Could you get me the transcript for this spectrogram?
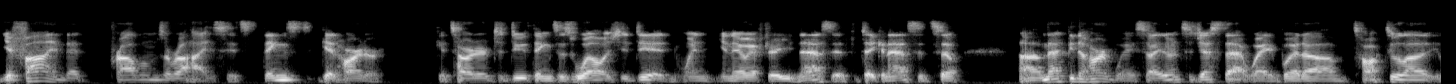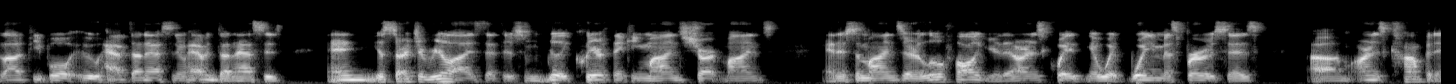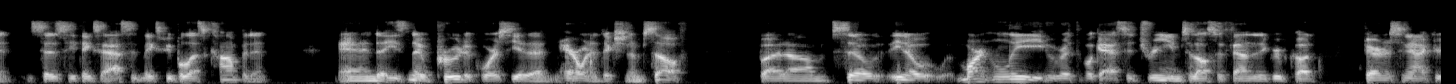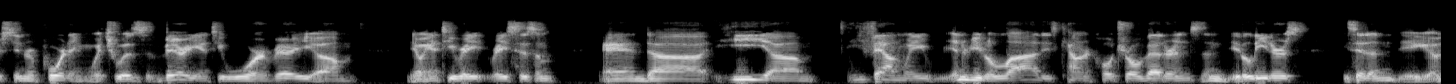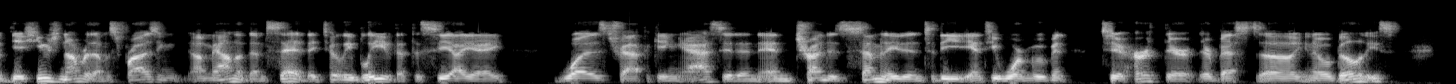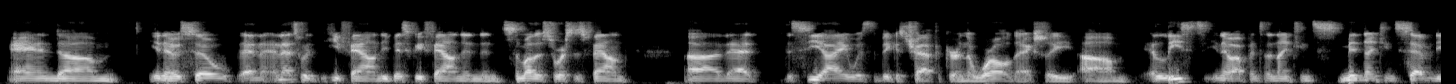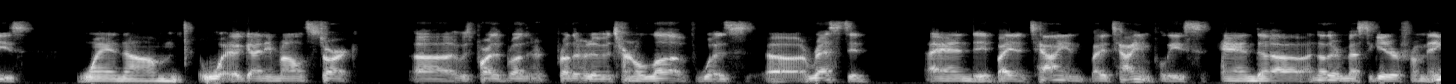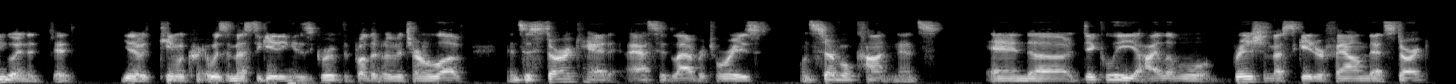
you find that problems arise. It's things get harder. It gets harder to do things as well as you did when, you know, after eating acid, taking acid. So, um, that'd be the hard way. So I don't suggest that way, but um, talk to a lot of a lot of people who have done acid, and who haven't done acid, and you'll start to realize that there's some really clear thinking minds, sharp minds, and there's some minds that are a little foggier that aren't as quite you know what William S. Burroughs says um, aren't as competent. He says he thinks acid makes people less competent, and uh, he's no prude, of course. He had a heroin addiction himself but um, so you know, Martin Lee, who wrote the book Acid Dreams, had also founded a group called Fairness and Accuracy in Reporting, which was very anti-war, very um, you know anti-racism, and uh, he um, he found when he interviewed a lot of these countercultural veterans and leaders, he said a, a, huge number of them, a surprising amount of them, said they totally believed that the CIA was trafficking acid and, and trying to disseminate it into the anti-war movement to hurt their their best uh, you know abilities. And um, you know so and and that's what he found. He basically found and, and some other sources found uh, that the CIA was the biggest trafficker in the world actually. Um, at least you know up until the 19 mid 1970s when um, a guy named Ronald Stark uh, who was part of the Brother, Brotherhood of Eternal Love, was uh, arrested and it, by Italian by Italian police, and uh, another investigator from England, had, had, you know, came was investigating his group, the Brotherhood of Eternal Love, and so Stark had acid laboratories on several continents, and uh, Dick Lee, a high level British investigator, found that Stark,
